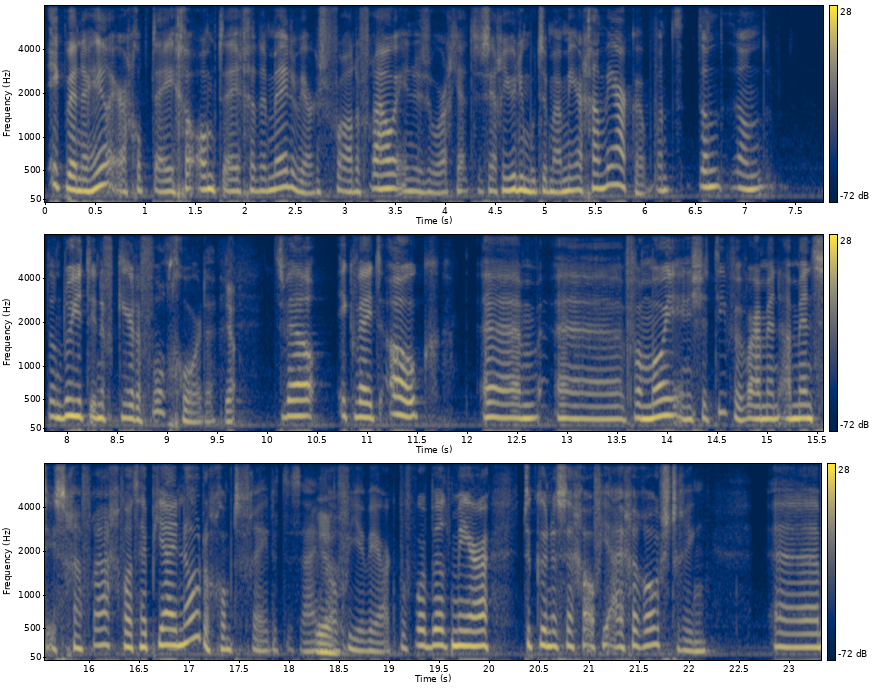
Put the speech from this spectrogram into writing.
ik ben er heel erg op tegen om tegen de medewerkers, vooral de vrouwen in de zorg, ja, te zeggen: jullie moeten maar meer gaan werken. Want dan, dan, dan doe je het in de verkeerde volgorde. Ja. Terwijl ik weet ook ehm, eh, van mooie initiatieven waar men aan mensen is gaan vragen: wat heb jij nodig om tevreden te zijn Ja. over je werk? Bijvoorbeeld meer te kunnen zeggen over je eigen roostering. Ehm,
